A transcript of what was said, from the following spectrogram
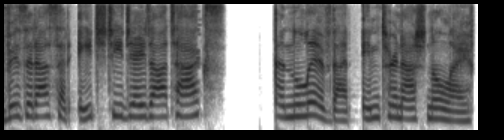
Visit us at htj.tax and live that international life.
